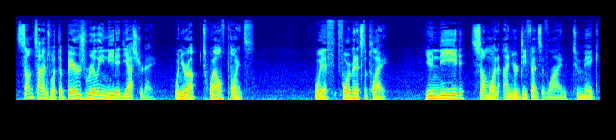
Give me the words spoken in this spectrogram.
Sometimes what the Bears really needed yesterday, when you're up 12 points with four minutes to play, you need someone on your defensive line to make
